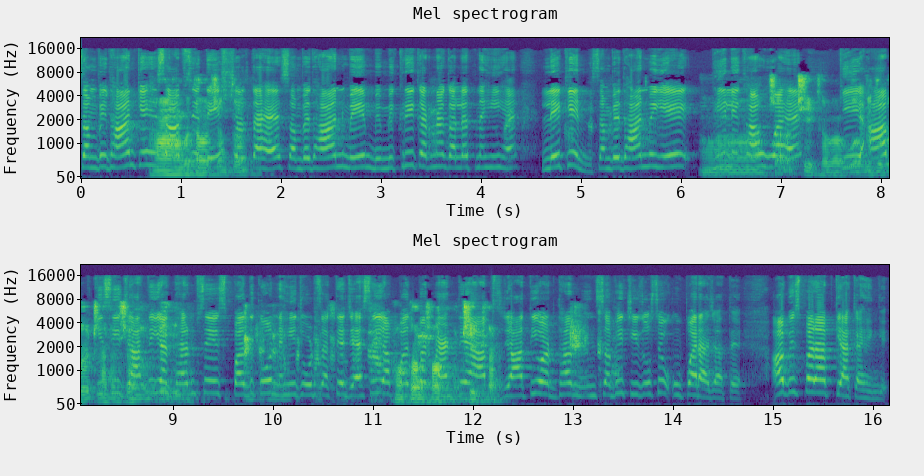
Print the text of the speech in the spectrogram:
संविधान के हिसाब हाँ, हिसाब से देश। चलता है संविधान में मिमिक्री करना गलत नहीं है लेकिन संविधान में ये भी हाँ, लिखा हुआ है है कि तो आप किसी जाति या धर्म से इस पद को नहीं जोड़ सकते जैसे ही आप हाँ, पद पर बैठते हैं आप जाति और धर्म इन सभी चीज़ों से ऊपर आ जाते हैं। अब इस पर आप क्या कहेंगे?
